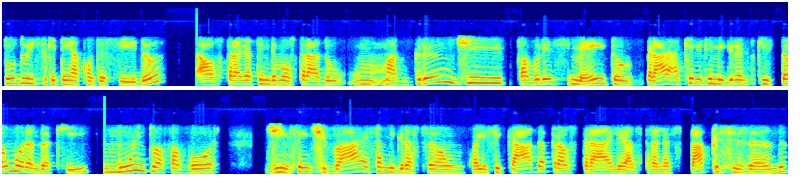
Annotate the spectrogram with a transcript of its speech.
tudo isso que tem acontecido a Austrália tem demonstrado um grande favorecimento para aqueles imigrantes que estão morando aqui, muito a favor de incentivar essa migração qualificada para a Austrália. A Austrália está precisando.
